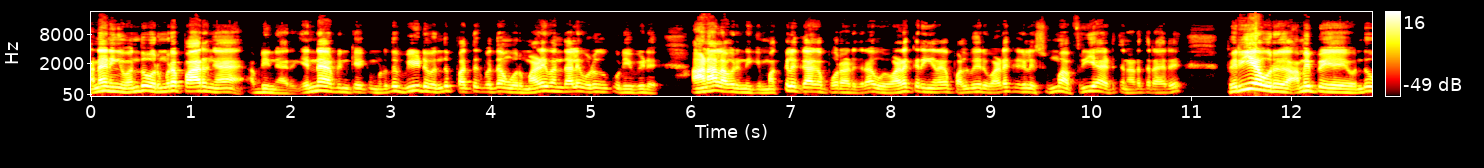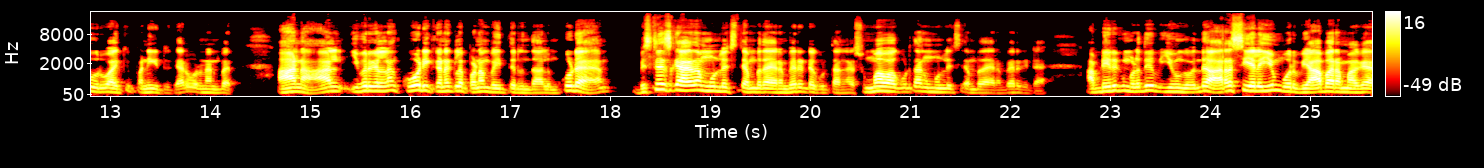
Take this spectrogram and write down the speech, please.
அண்ணா நீங்கள் வந்து ஒரு முறை பாருங்க அப்படின்னாரு. என்ன அப்படின்னு கேட்கும்பொழுது வீடு வந்து பத்துக்கு பத்து ஒரு மழை வந்தாலே ஒழுகக்கூடிய வீடு. ஆனால் அவர் இன்னைக்கு மக்களுக்காக போராடுகிறார். ஒரு வழக்கறிஞராக பல்வேறு வழக்குகளை சும்மா ஃப்ரீயாக எடுத்து நடத்துகிறாரு பெரிய ஒரு அமைப்பை வந்து உருவாக்கி பண்ணிக்கிட்டு இருக்காரு ஒரு நண்பர். ஆனால் இவர்கள்லாம் கோடிக்கணக்கில் பணம் வைத்திருந்தாலும் கூட பிஸ்னஸ்க்காக தான் மூணு லட்சத்தி ஐம்பதாயிரம் பேர்கிட்ட கொடுத்தாங்க. சும்மாவாக கொடுத்தாங்க மூணு லட்சத்தி ஐம்பதாயிரம் பேர்கிட்ட. அப்படி இருக்கும் பொழுது இவங்க வந்து அரசியலையும் ஒரு வியாபாரமாக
